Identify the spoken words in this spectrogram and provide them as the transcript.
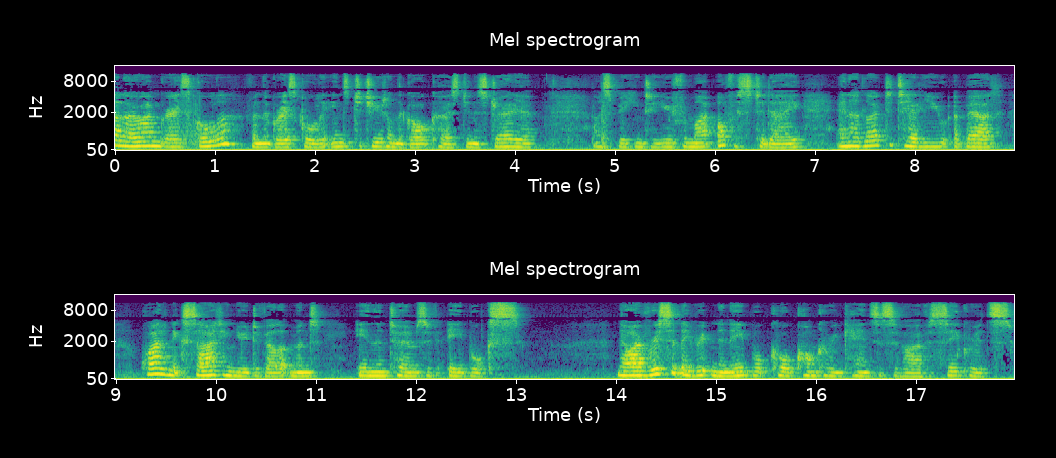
Hello, I'm Grace Gawler from the Grace Gawler Institute on the Gold Coast in Australia. I'm speaking to you from my office today, and I'd like to tell you about quite an exciting new development in terms of ebooks. Now, I've recently written an ebook called Conquering Cancer Survivor Secrets.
